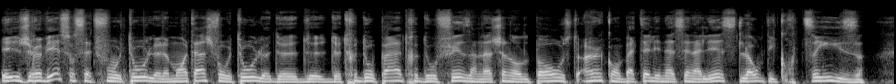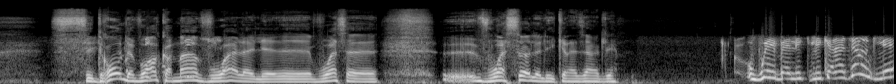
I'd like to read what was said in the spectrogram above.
Et je reviens sur cette photo, le montage photo de, de, Trudeau père, Trudeau fils dans le National Post. Un combattait les nationalistes, l'autre les courtises. C'est drôle de voir comment voient, les, voient, ça, euh, voient ça les Canadiens anglais. Oui, ben les, Canadiens anglais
